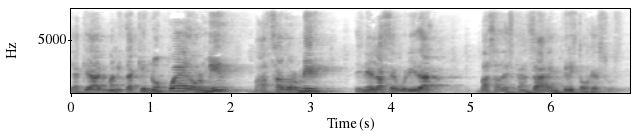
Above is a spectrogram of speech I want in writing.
y aquella hermanita que no puede dormir, vas a dormir, tener la seguridad, vas a descansar en Cristo Jesús.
